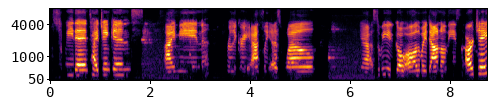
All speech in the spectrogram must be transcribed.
Sweden, Ty Jenkins. I mean, really great athlete as well. Yeah, so we could go all the way down all these. RJ,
